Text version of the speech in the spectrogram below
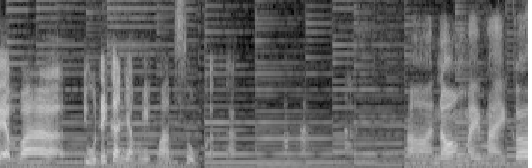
แบบว่าอยู่ด้วยกันอย่างมีความสุขอะค่ะอ่าน้องใหม่ ๆ ก็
